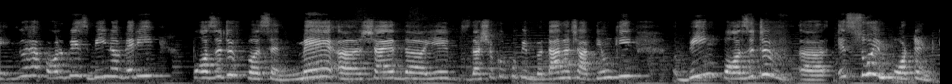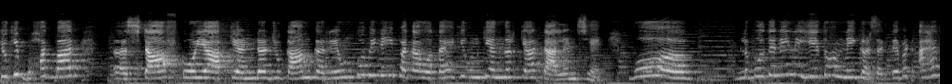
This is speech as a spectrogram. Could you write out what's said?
you have always been a very positive person मैं uh, शायद uh, ये दर्शकों को भी बताना चाहती हूँ कि being positive is so important क्योंकि बहुत बार स्टाफ uh, को या आपके अंडर जो काम कर रहे हैं उनको भी नहीं पता होता है कि उनके अंदर क्या टैलेंट्स हैं। वो uh, बोलते नहीं नहीं ये तो हम नहीं कर सकते। But I have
